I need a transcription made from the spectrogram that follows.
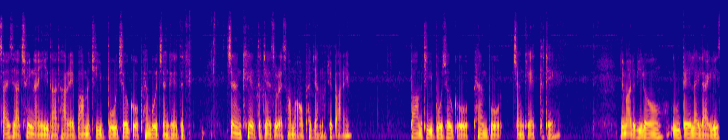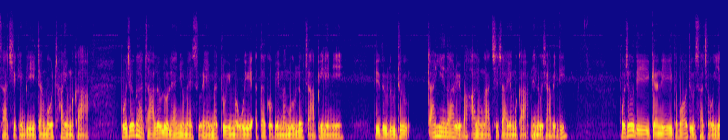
စိုင်းစရာချိန်နိုင်ရေးသားထားတဲ့ဘာမတီဘိုကျုပ်ကိုဖမ်းဖို့ကြံခဲ့တဲ့ကြံခဲ့တဲ့ဆိုတဲ့ဆောင်းပါးကိုဖက်ပြမှာဖြစ်ပါတယ်ဘာမတီဘိုလ်ချုပ်ကိုဖမ်းဖို့ကြံခဲ့တဲ့မြန်မာတပြည်လုံးဦးသေးလိုက်လိုက်လေးစားချစ်ခင်ပြီးတံပိုးထားရုံမကဘိုလ်ချုပ်ကဒါလို့လို့လမ်းညွှန်မဲ့ဆိုရင်မတွေးမဝေးအသက်ကိုပင်မမှုလောက်ကြပေးလိမ့်မည်ပြည်သူလူထု တိုင်းရင်းသားတွေပါအလုံးကချစ်ကြရုံမကမြင်လို့ကြပေသည်ဗိုလ်ချုပ်သည်ကန်ဒီသဘောတူစာချုပ်အရ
